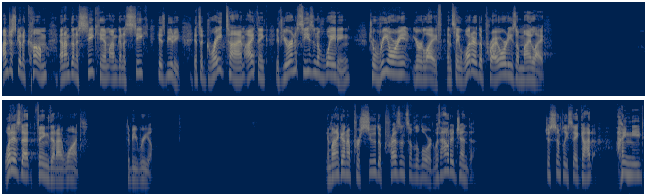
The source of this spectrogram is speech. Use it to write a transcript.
I'm just going to come and I'm going to seek him. I'm going to seek his beauty. It's a great time, I think, if you're in a season of waiting, to reorient your life and say, What are the priorities of my life? What is that thing that I want to be real? Am I going to pursue the presence of the Lord without agenda? Just simply say, God, I need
